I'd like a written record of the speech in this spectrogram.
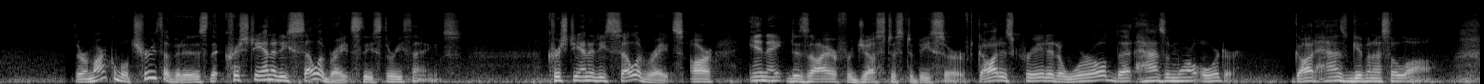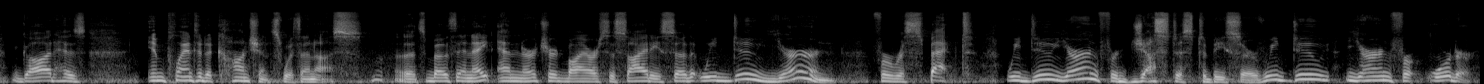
The remarkable truth of it is that Christianity celebrates these three things. Christianity celebrates our innate desire for justice to be served. God has created a world that has a moral order. God has given us a law. God has implanted a conscience within us that's both innate and nurtured by our society so that we do yearn for respect. We do yearn for justice to be served. We do yearn for order,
